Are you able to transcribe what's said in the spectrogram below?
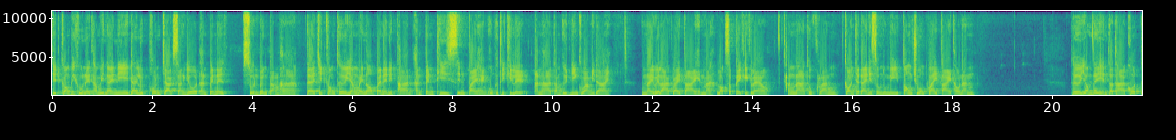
จิตของภิกขุในธรรมวินัยนี้ได้หลุดพ้นจากสังโยชน์อันเป็นในส่วนเบื้องต่ำห้าแต่จิตของเธอยังไม่น้อมไปในนิพพาน อันเป็นที่สิ้นไปแห่งอุปธิกิเลสอันหาธรรมอื่นยิ่งกว่าไม่ได้ ในเวลาใกล้ตายเห็นไหมล็อกสเปคอีกแล้ว ข้างหน้าทุกครั้งก่อนจะได้นิสงส์ตรงนี้ต้องช่วงใกล้ตายเท่านั้น เธอย่อมได้เห็นตถาคต ต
